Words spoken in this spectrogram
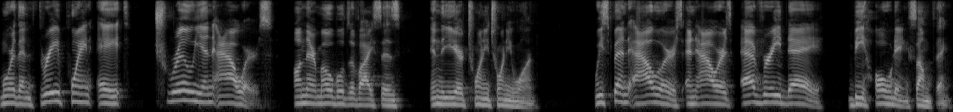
more than 3.8 trillion hours on their mobile devices in the year 2021. We spend hours and hours every day beholding something.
